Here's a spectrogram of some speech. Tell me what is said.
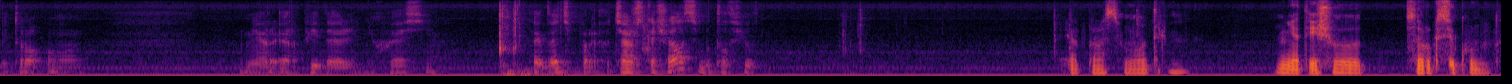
метро, по-моему. Мне РП дали, нихуя себе. Так, давайте... Про... У тебя же скачался Battlefield? Я посмотрим. Нет, еще 40 секунд.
